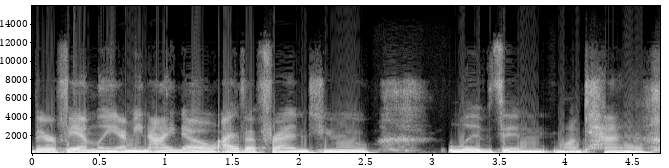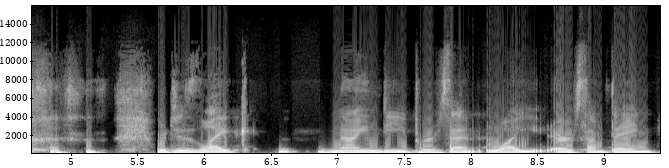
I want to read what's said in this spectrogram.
their family. I mean, I know I have a friend who lives in Montana, which is like 90% white or something,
